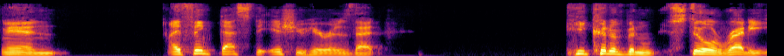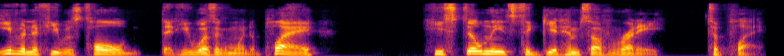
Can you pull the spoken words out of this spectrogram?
and I think that's the issue here is that he could have been still ready, even if he was told that he wasn't going to play. He still needs to get himself ready to play.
